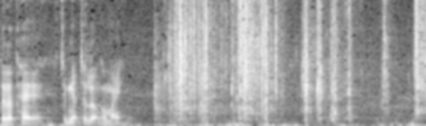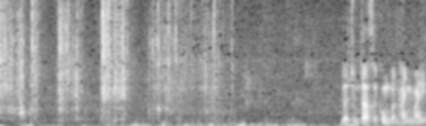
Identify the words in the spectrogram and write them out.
đây là thẻ chứng nhận chất lượng của máy. Bây Giờ chúng ta sẽ cùng vận hành máy.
